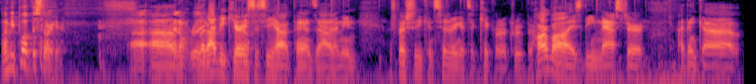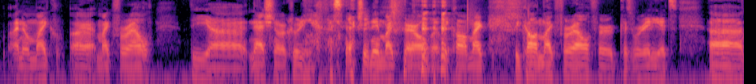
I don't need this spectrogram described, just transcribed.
Let me pull up the story here. Uh, I don't really. but I'd be curious to see how it pans out. I mean, especially considering it's a kicker recruit. But Harbaugh is the master. I think uh, I know Mike uh, Mike Farrell, the uh, national recruiting. actually named Mike Farrell, but we call him Mike. We call him Mike Farrell for because we're idiots. Uh,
